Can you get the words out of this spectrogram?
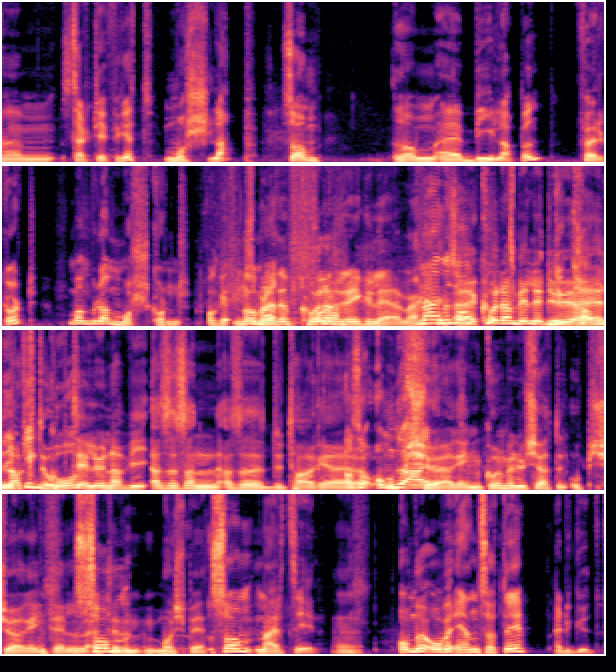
um, certificate. Mosh-lapp, som, som uh, billappen, førerkort. Man burde ha morskort. Okay, Nå ble det for regulerende. Nei, men Eh, sånn, Hvordan ville du, Du eh, lagt opp gå- til undervi... Altså sånn, altså du tar eh, Altså, oppkjøring. er-. Hvordan ville du kjørt en oppkjøring til, Som- til moshpit? som Mert sier, Mm. om det er over 1,70, er det good.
